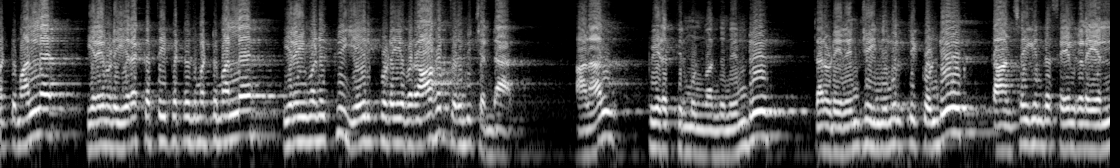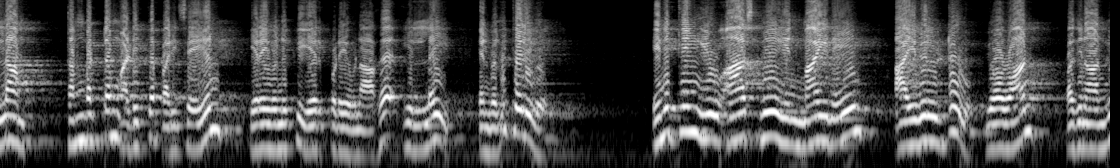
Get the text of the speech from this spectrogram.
மட்டுமல்ல இறைவனுடைய இரக்கத்தை பெற்றது மட்டுமல்ல இறைவனுக்கு ஏற்புடையவராக திரும்பிச் சென்றார். ஆனால் பீடத்தின் முன் வந்து நின்று தன்னுடைய நெஞ்சை நிமிர்த்தி கொண்டு தான் செய்கின்ற செயல்களை எல்லாம் தம்பட்டம் அடித்த பரிசேயன் இறைவனுக்கு ஏற்புடையவனாக இல்லை என்பது தெளிவு. Anything you ask me in my name I will do யோவான் பதினான்கு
